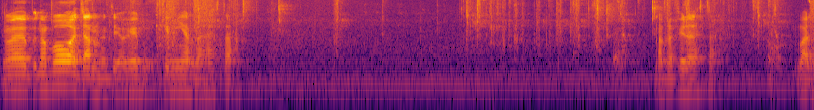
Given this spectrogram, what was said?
No, no puedo agacharme, tío. ¿Qué, mierda es esta? La prefiero esta. Vale.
